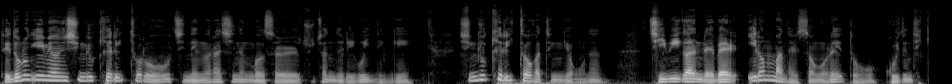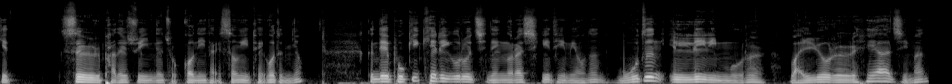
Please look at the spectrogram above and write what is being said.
되도록이면 신규 캐릭터로 진행을 하시는 것을 추천드리고 있는 게 신규 캐릭터 같은 경우는 지휘관 레벨 1원만 달성을 해도 골든 티켓 을 받을 수 있는 조건이 달성이 되거든요. 근데 복귀 캐릭으로 진행을 하시게 되면은 모든 일일 임무를 완료를 해야지만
